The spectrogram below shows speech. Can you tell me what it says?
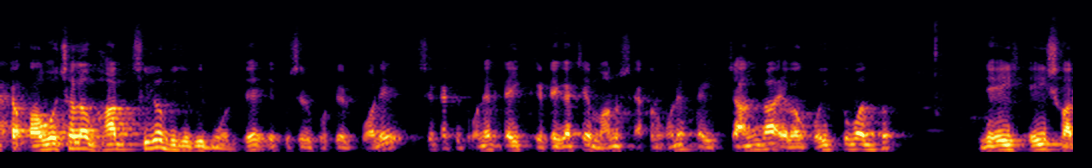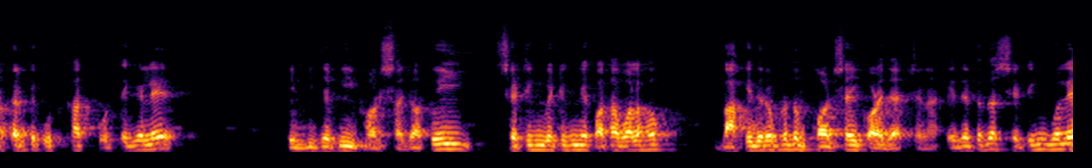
একটা অগোছালো ভাব ছিল বিজেপির মধ্যে একুশের ভোটের পরে, সেটা কিন্তু অনেকটাই কেটে গেছে, মানুষ এখন অনেকটাই চাঙ্গা এবং ঐক্যবদ্ধ যে এই এই সরকারকে উৎখাত করতে গেলে এই বিজেপি ভরসা। যতই সেটিং বেটিং নিয়ে কথা বলা হোক, বাকিদের উপরে তো ভরসাই করা যাচ্ছে না। এদেরকে তো সেটিং বলে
